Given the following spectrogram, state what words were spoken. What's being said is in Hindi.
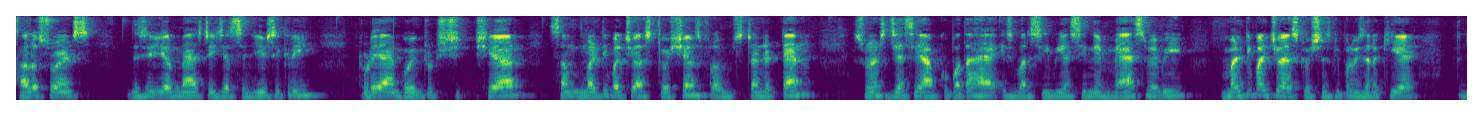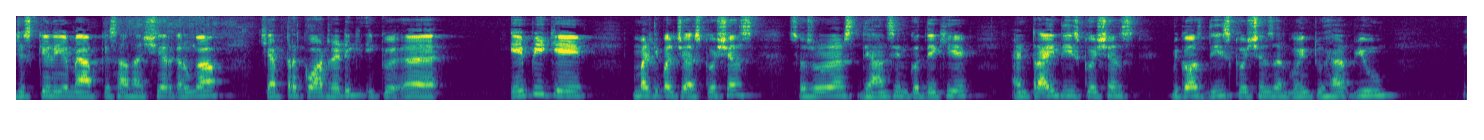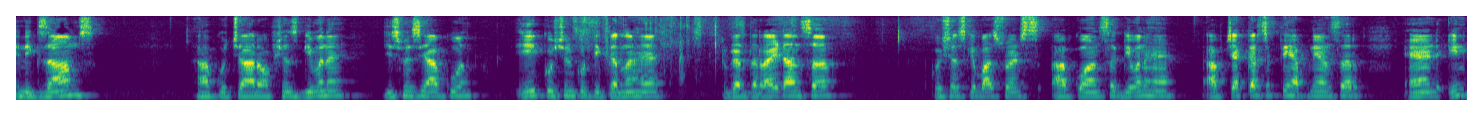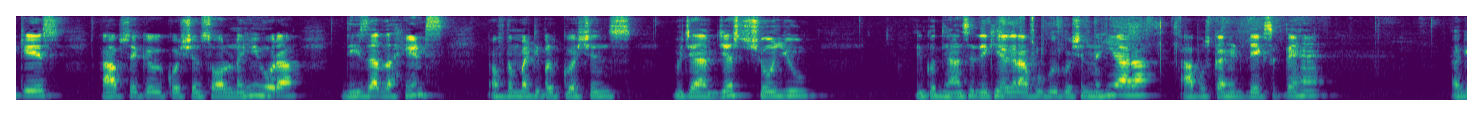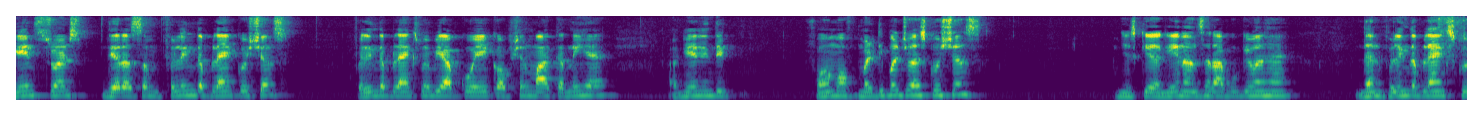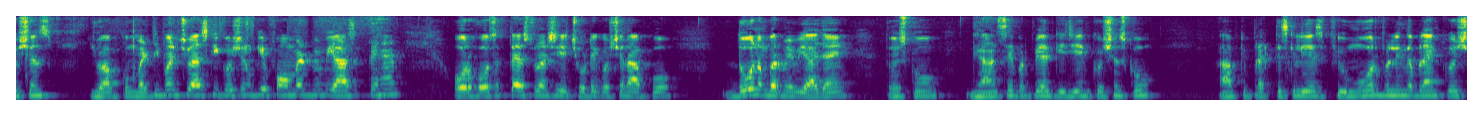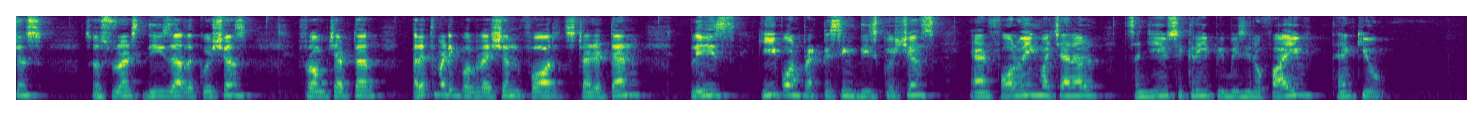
Hello students, this is your math Sanjeev Sikri. Today I am going to sh share some multiple choice questions from standard 10. Students जैसे आपको पता है इस बार CBSE ने मैथ्स में भी मल्टीपल चॉइस क्वेश्चंस की प्रोविज़न रखी है तो जिसके लिए मैं आपके साथ आज शेयर करूँगा चैप्टर क्वाड्रेटिक एपी के multiple choice questions so students ध्यान से इनको देखिए and try these questions because these questions are going to help you in exams आपको चार ऑप्शंस गिवन है, जिसमें से आपको एक क्वेश्चन को टिक करना है। To get the right answer questions के बाद स्टूडेंट्स आपको आंसर गिवन है। आप चेक कर सकते हैं अपने आंसर एंड इन केस आपसे कोई क्वेश्चन सॉल्व नहीं हो रहा these are the hints of the multiple question which I have just shown you इनको ध्यान से देखिए, अगर आपको कोई क्वेश्चन नहीं आ रहा, आप उसका हिंट देख सकते हैं। Again students there are some filling the blank question filling the blanks में भी आपको एक ऑप्शन मार्क करनी है. Again in the form of multiple choice question जिसके अगेन आंसर आपको गिवन है. Then filling the blanks question जो आपको मल्टीपल चॉइस की क्वेश्चन के फॉर्मेट में भी आ सकते हैं. और हो सकता है स्टूडेंट्स ये छोटे क्वेश्चन आपको दो नंबर में भी आ जाएँ. तो इसको ध्यान से प्रिपेयर कीजिए इन क्वेश्चंस को. आपकी प्रैक्टिस के लिए few more filling the blank questions So students, these are the questions from chapter arithmetic progression for standard 10. Please keep on practicing these questions and following my channel Sanjeev Sikri PB05. Thank you.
